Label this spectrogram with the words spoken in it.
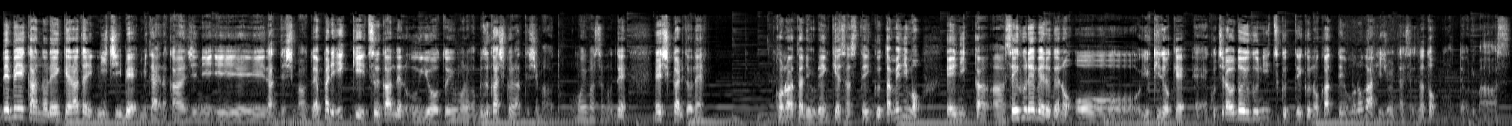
で、米韓の連携のあたり、日米みたいな感じになってしまうと、やっぱり一気通貫での運用というものが難しくなってしまうと思いますので、えしっかりとね、このあたりを連携させていくためにも、え日韓、政府レベルでの雪解け、えこちらをどういうふうに作っていくのかっていうものが非常に大切だと思っております。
